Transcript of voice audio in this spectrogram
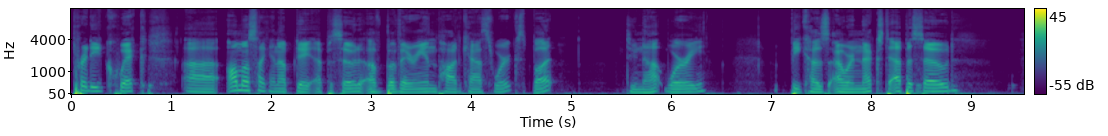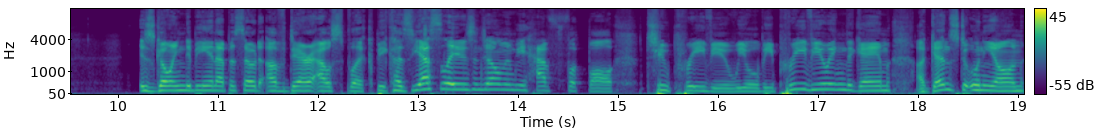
pretty quick, uh, almost like an update episode of Bavarian Podcast Works. But do not worry, because our next episode is going to be an episode of Der Ausblick because, yes, ladies and gentlemen, we have football to preview. We will be previewing the game against Union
